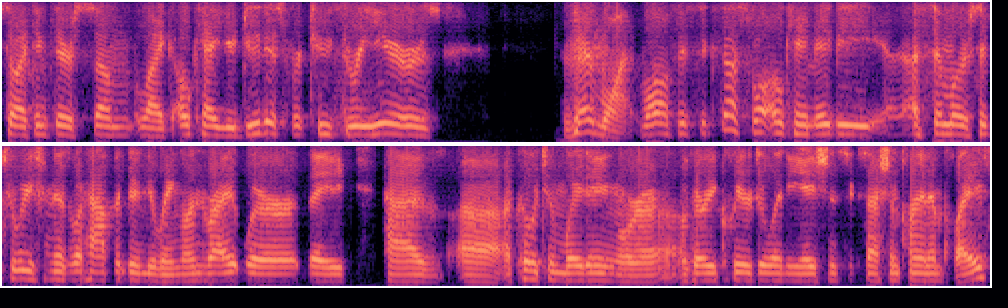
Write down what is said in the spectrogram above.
So I think there's some like, okay, you do this for two, three years, then what? Well, if it's successful, okay, maybe a similar situation as what happened in New England, right, where they have uh, a coach in waiting or a, a very clear delineation succession plan in place.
